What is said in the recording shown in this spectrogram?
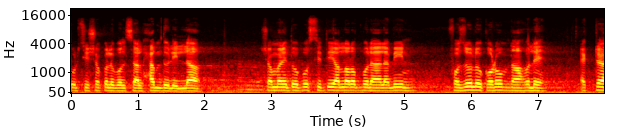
করছি। সকলে বলছে, আলহামদুলিল্লাহ। সম্মানিত উপস্থিতি, আল্লাহ রব্বুল আলমিন ফজল ও করম না হলে একটা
